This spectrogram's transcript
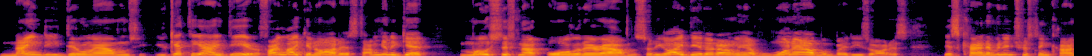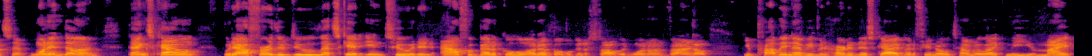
90 Dylan albums. You get the idea. If I like an artist, I'm going to get most, if not all, of their albums. So the idea that I only have one album by these artists is kind of an interesting concept. One and done. Thanks, Callum. Without further ado, let's get into it in alphabetical order, but we're going to start with one on vinyl. You probably never even heard of this guy, but if you're an old timer like me, you might.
